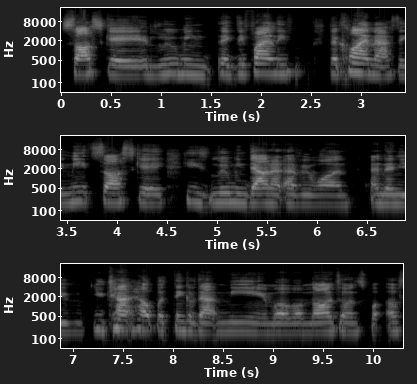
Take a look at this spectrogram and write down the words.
Sasuke looming like they finally the climax, they meet Sasuke, he's looming down at everyone, and then you you can't help but think of that meme of um, Naruto and Sp- of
